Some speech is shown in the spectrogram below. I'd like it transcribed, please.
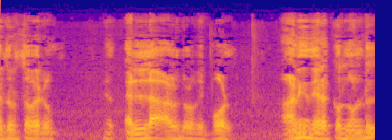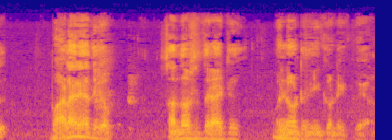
എതിർത്തവരും എല്ലാ ആളുകളും ഇപ്പോൾ അണിനിരക്കുന്നുണ്ട് വളരെയധികം സന്തോഷത്തിലായിട്ട് മുന്നോട്ട് നീങ്ങിക്കൊണ്ടിരിക്കുകയാണ്.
